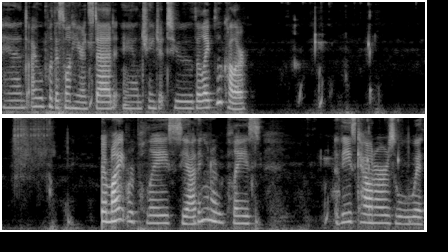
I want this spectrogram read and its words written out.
And I will put this one here instead and change it to the light blue color. I might replace, yeah, I think I'm going to replace these counters with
